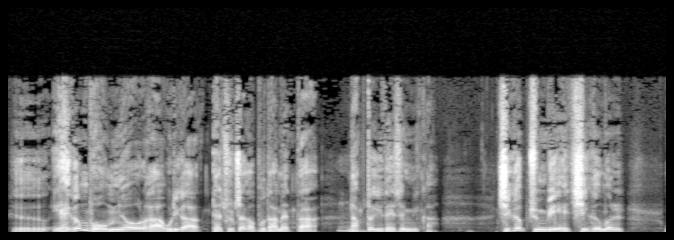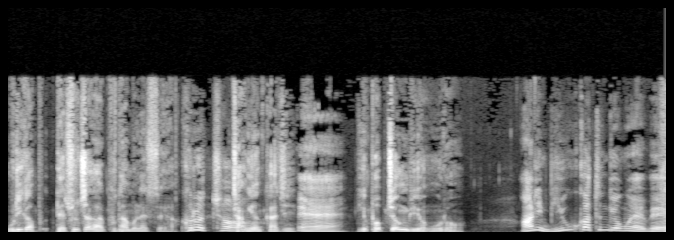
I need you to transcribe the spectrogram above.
그 예금 보험료가 우리가 대출자가 부담했다 음. 납득이 되십니까? 지급 준비 예치금을 우리가 대출자가 부담을 했어요. 그렇죠. 작년까지 예. 법정 비용으로 아니 미국 같은 경우에 왜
